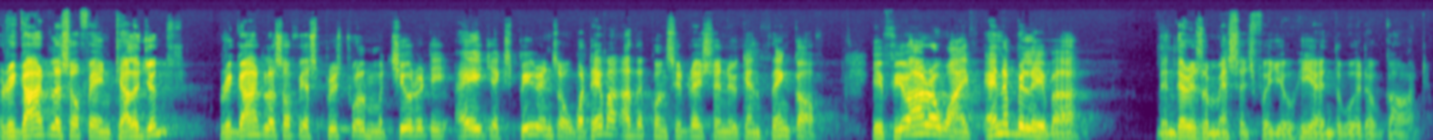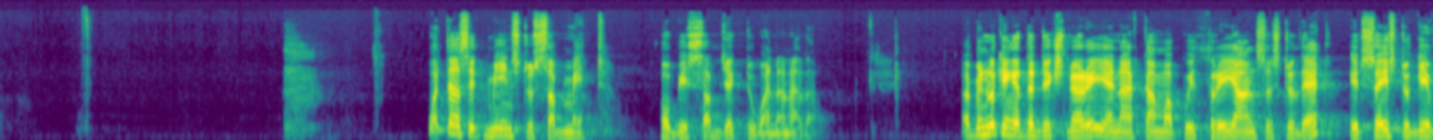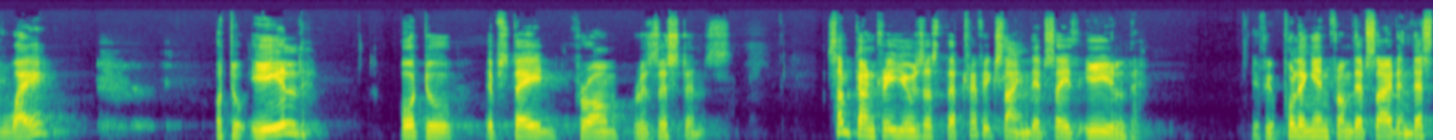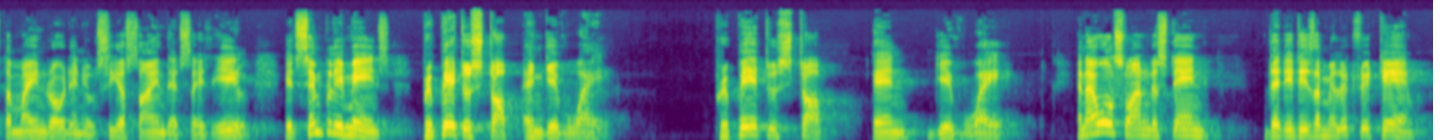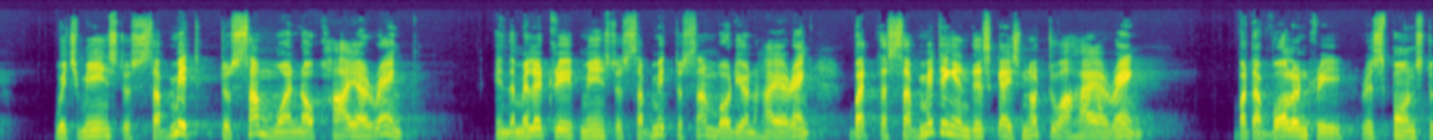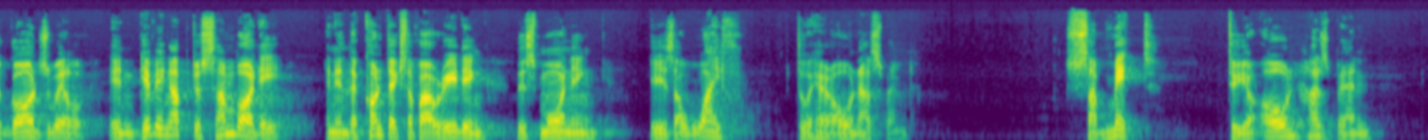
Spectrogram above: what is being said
regardless of intelligence, regardless of your spiritual maturity, age, experience, or whatever other consideration you can think of. If you are a wife and a believer, then there is a message for you here in the Word of God. What does it mean to submit or be subject to one another? I've been looking at the dictionary and I've come up with three answers to that. It says to give way, or to yield, or to abstain from resistance. Some country uses the traffic sign that says yield. If you're pulling in from that side and that's the main road and you'll see a sign that says yield, it simply means prepare to stop and give way. Prepare to stop and give way. And I also understand that it is a military term, which means to submit to someone of higher rank. In the military, it means to submit to somebody on higher rank. But the submitting in this case, not to a higher rank, but a voluntary response to God's will in giving up to somebody, and in the context of our reading this morning, is a wife to her own husband. Submit to your own husband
